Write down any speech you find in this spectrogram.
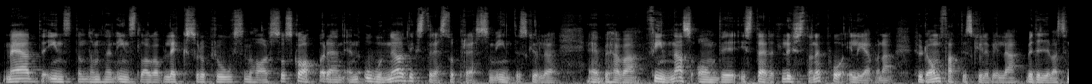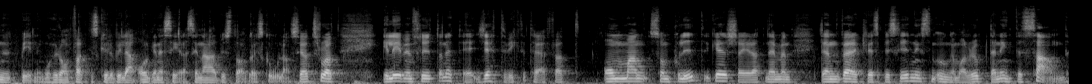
med de inslag av läxor och prov som vi har så skapar det en, en onödig stress och press som inte skulle eh, behöva finnas om vi istället lyssnade på eleverna, hur de faktiskt skulle vilja bedriva sin utbildning och hur de faktiskt skulle vilja organisera sina arbetsdagar i skolan. Så jag tror att elevinflytandet är jätteviktigt här för att om man som politiker säger att nej men den verklighetsbeskrivning som unga målar upp den är inte sann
